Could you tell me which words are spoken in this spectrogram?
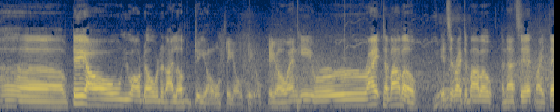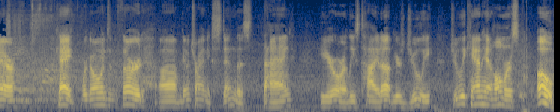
Oh, Dio, you all know that I love Dio, Dio, Dio, Dio, and he right to Bobo. Hits it right to Bobo, and that's it right there. Okay, we're going to the third. Uh, I'm going to try and extend this thing here, or at least tie it up. Here's Julie. Julie can hit homers. Oh!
